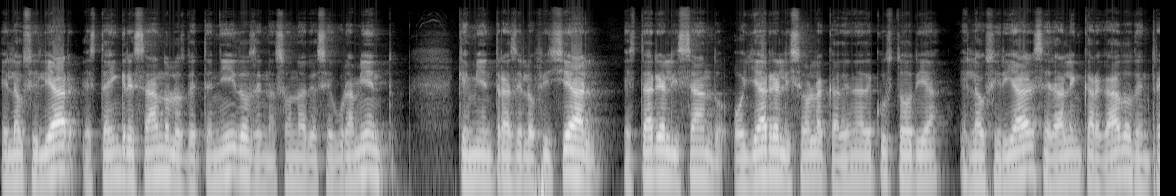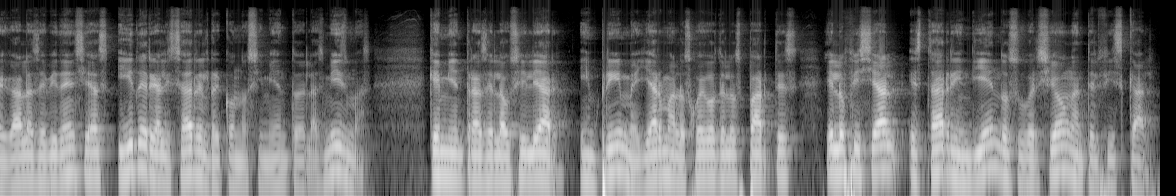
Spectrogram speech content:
el auxiliar está ingresando los detenidos en la zona de aseguramiento, que mientras el oficial está realizando o ya realizó la cadena de custodia, el auxiliar será el encargado de entregar las evidencias y de realizar el reconocimiento de las mismas, que mientras el auxiliar imprime y arma los juegos de los partes, el oficial está rindiendo su versión ante el fiscal,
